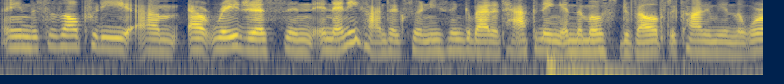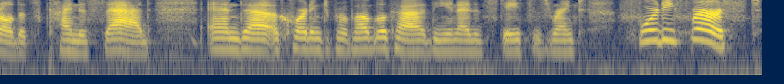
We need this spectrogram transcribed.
I mean, this is all pretty um, outrageous in, in any context when you think about it happening in the most developed economy in the world. It's kind of sad. And uh, according to ProPublica, the United States is ranked 41st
